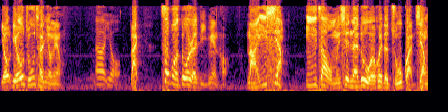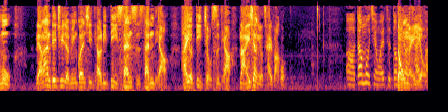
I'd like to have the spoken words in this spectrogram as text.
有刘竹成有没有？呃有来，这么多人里面哈，哪一项依照我们现在陆委会的主管项目《两岸地区人民关系条例》第三十三条，还有第九十条，哪一项有采访过？呃到目前为止都都没有没有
